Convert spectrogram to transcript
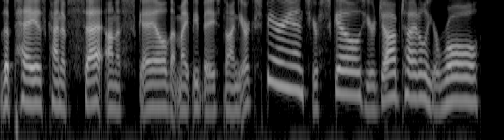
the pay is kind of set on a scale that might be based on your experience, your skills, your job title, your role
